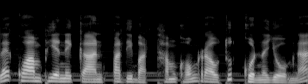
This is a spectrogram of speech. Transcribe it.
และความเพียรในการปฏิบัติธรรมของเราทุกคนนะโยมนะ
